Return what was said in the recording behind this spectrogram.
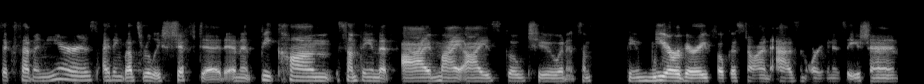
six, seven years, I think that's really shifted and it's become something that I, my eyes go to, and it's something we are very focused on as an organization,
